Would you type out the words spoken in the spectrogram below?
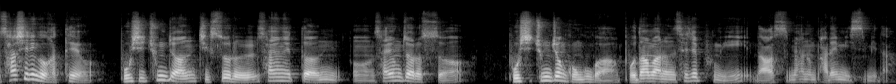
사실인 것 같아요. 보시 충전 직소를 사용했던 어, 사용자로서 보시 충전 공구가 보다 많은 새 제품이 나왔으면 하는 바람이 있습니다.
